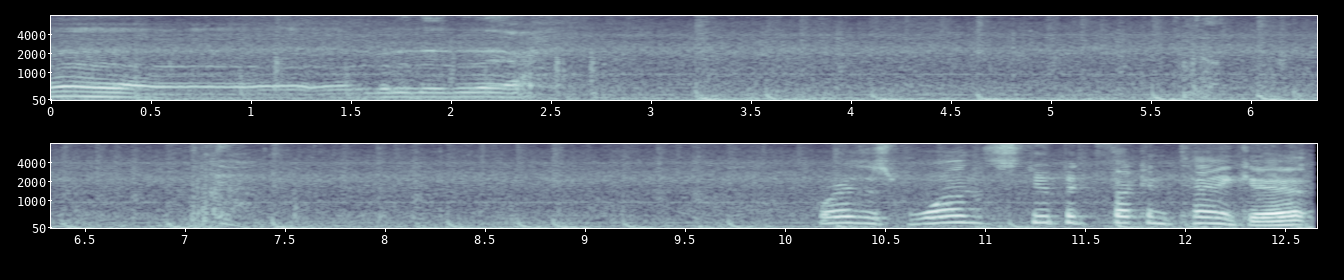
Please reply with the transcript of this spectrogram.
uh, Where's this one stupid fucking tank at?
